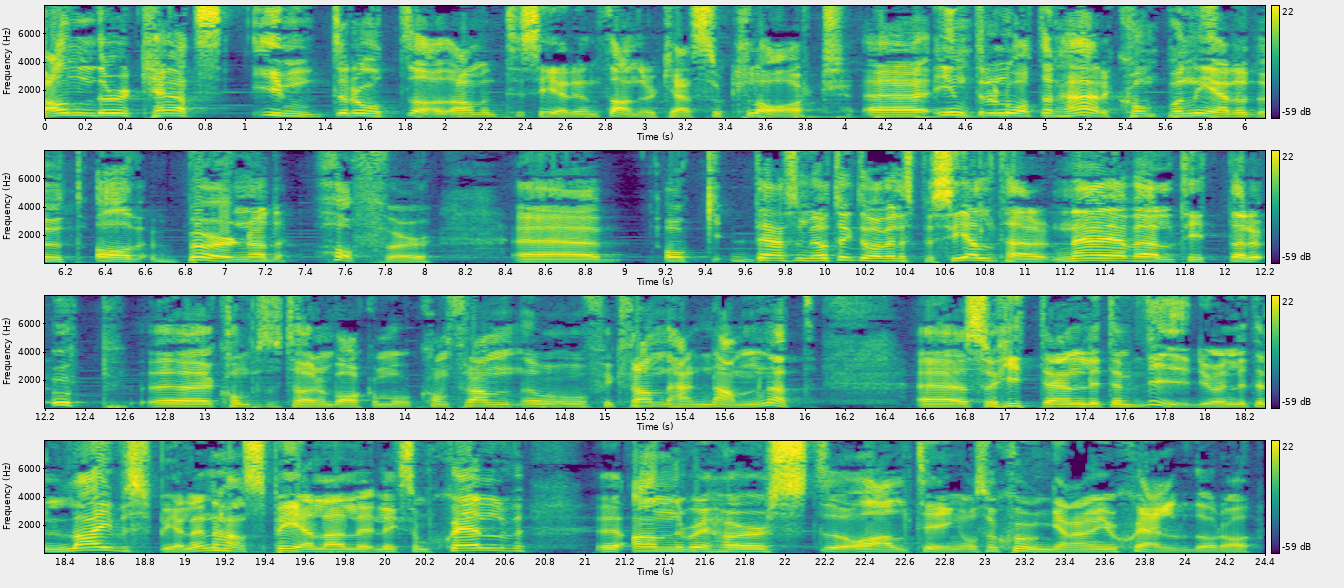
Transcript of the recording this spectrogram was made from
Thundercats introt, ja men till serien Thundercats såklart. Eh, introlåten här komponerad utav Bernard Hoffer. Eh, och det som jag tyckte var väldigt speciellt här, när jag väl tittade upp eh, kompositören bakom och, kom fram, och fick fram det här namnet, Eh, så hittade jag en liten video, en liten livespelning när han spelar liksom själv, eh, unrehearsed och allting, och så sjunger han ju själv då. då.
